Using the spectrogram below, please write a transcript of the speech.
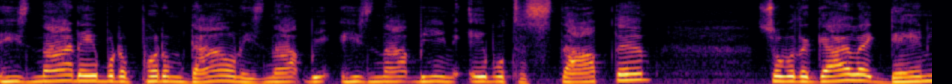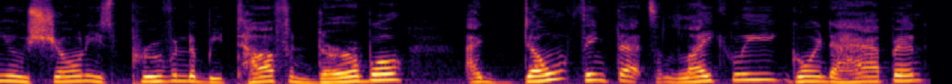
he's not able to put him down. He's not be, he's not being able to stop them. So with a guy like Danny who's shown he's proven to be tough and durable, I don't think that's likely going to happen.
